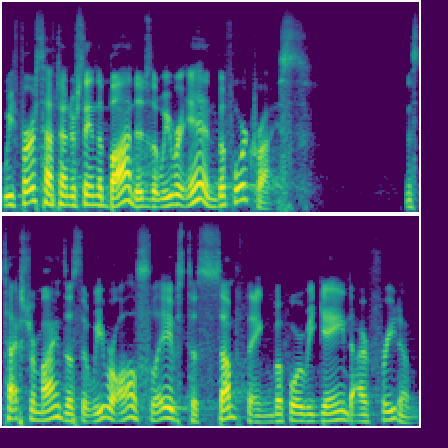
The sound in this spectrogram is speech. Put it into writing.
we first have to understand the bondage that we were in before Christ. This text reminds us that we were all slaves to something before we gained our freedom.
